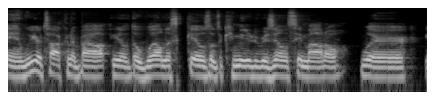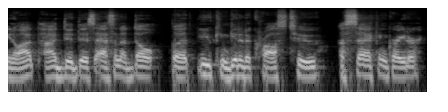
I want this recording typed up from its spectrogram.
and we are talking about you know the wellness skills of the community resiliency model, where you know I, I did this as an adult, but you can get it across to a second grader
